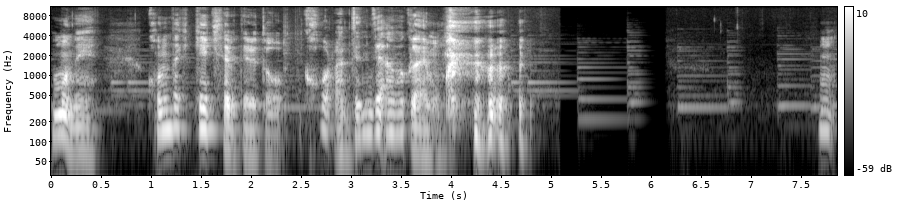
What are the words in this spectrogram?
もうね、こんだけケーキ食べてると、コーラ全然甘くないもん。うん。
